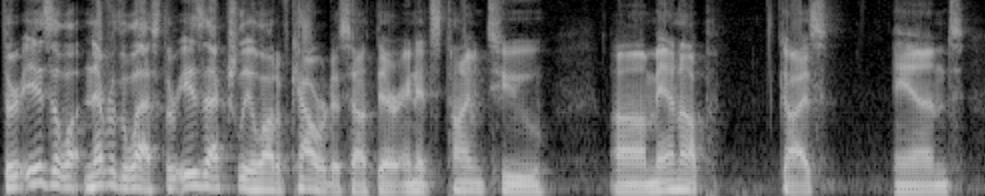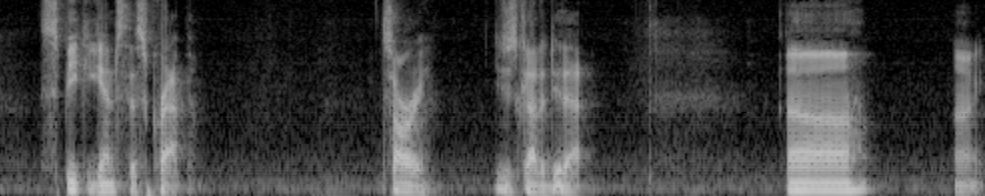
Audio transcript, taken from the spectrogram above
there is a lot. Nevertheless, there is actually a lot of cowardice out there, and it's time to uh, man up, guys, and speak against this crap. Sorry, you just got to do that. Uh, all right,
